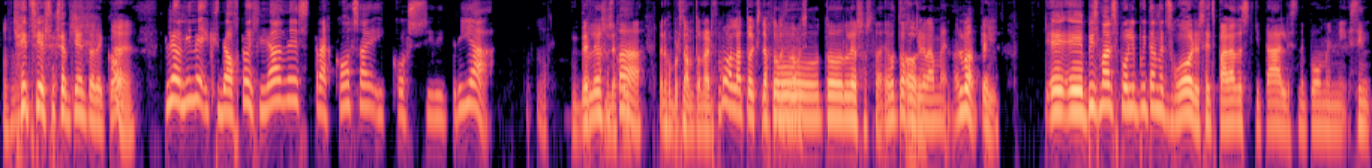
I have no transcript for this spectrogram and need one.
Μμμ. Και έτσι έψαξα ποιο είναι το ρεκόρ. Ναι. Πλέον είναι 68.323. Δεν, Το λέω δεν σωστά; έχω, δεν έχω μπροστά μου τον αριθμό, αλλά το 68 το, θυμάμαι. Το, το λέω σωστά. Εγώ το έχω και Ωραία. γραμμένο. Λοιπόν, Τέλεια. ε, ε, επίσης μου άρεσε πολύ που ήταν με τους Warriors, έτσι παράδοση κοιτάλη στην επόμενη, στην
